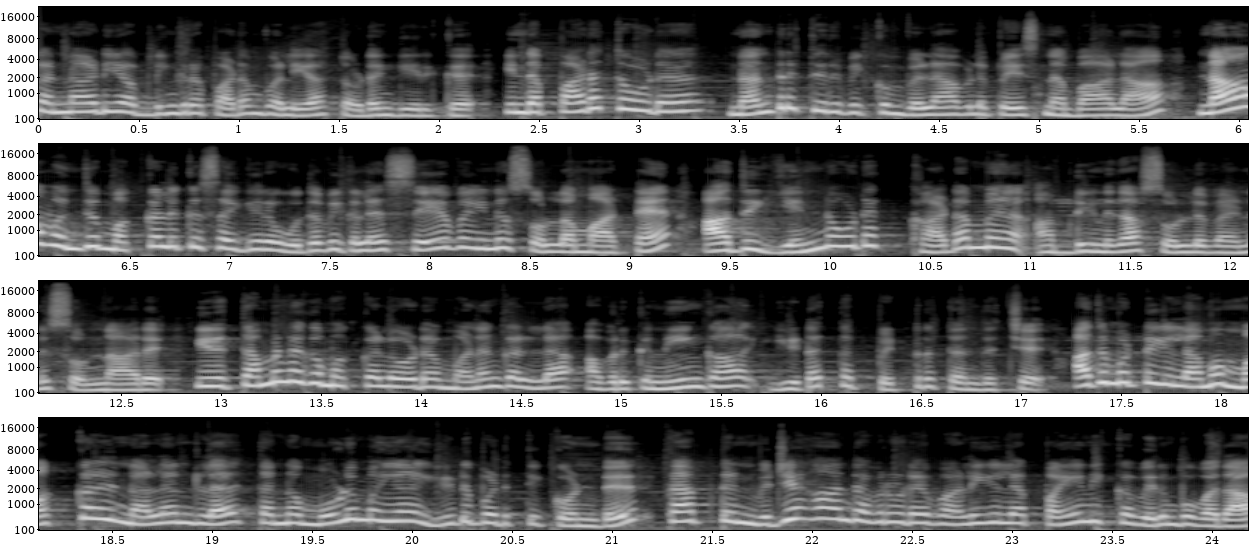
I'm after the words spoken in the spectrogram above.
கண்ணாடி அப்படிங்கிற படம் வழியா தொடங்கி இருக்கு இந்த படத்தோட நன்றி தெரிவிக்கும் விழாவில் பேசின பாலா நான் வந்து மக்களுக்கு செய்கிற உதவிகளை சேவைன்னு சொல்ல மாட்டேன் அது என்னோட கடமை அப்படின்னு தான் சொல்லுவேன்னு சொன்னாரு. இது தமிழக மக்களோட மனங்கள்ல அவருக்கு நீங்கா இடத்தை பெற்று தந்துச்சு. அது மட்டும் இல்லாம மக்கள் நலன்ல தன்னை முழுமையா ஈடுபடுத்தி கொண்டு கேப்டன் விஜயகாந்த் அவருடைய வழியில பயணிக்க விரும்புவதா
